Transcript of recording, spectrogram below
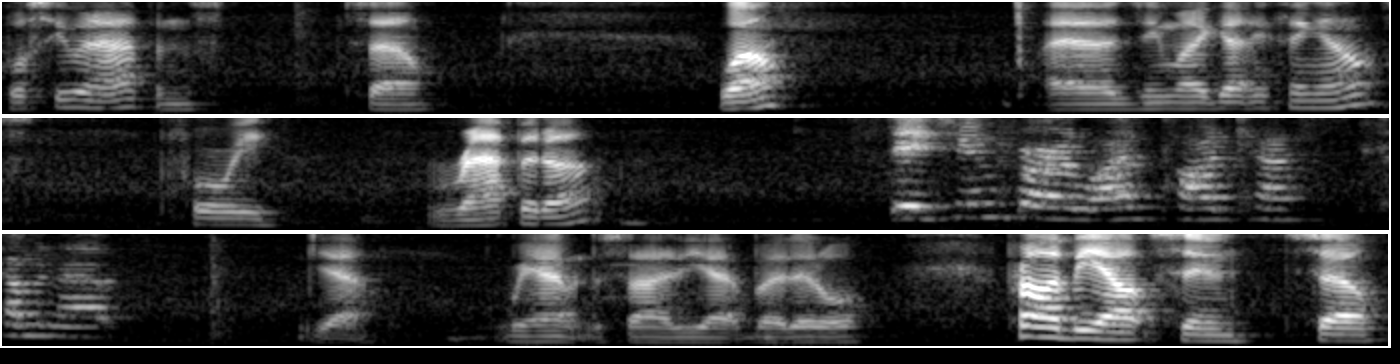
We'll see what happens. So, well, uh, has anybody got anything else before we wrap it up? Stay tuned for our live podcast coming up. Yeah, we haven't decided yet, but it'll probably be out soon. So,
